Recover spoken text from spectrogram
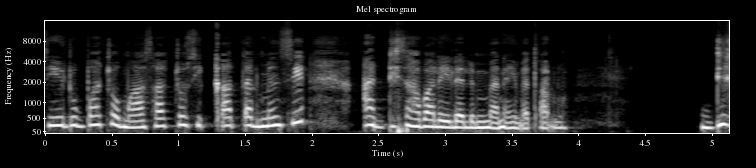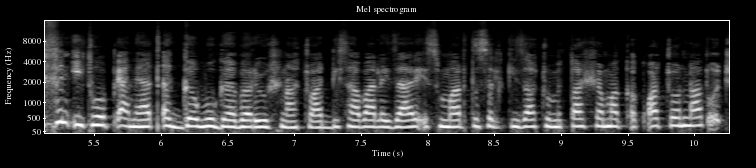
ሲሄዱባቸው ማሳቸው ሲቃጠል ምን ሲል አዲስ አበባ ላይ ለልመና ይመጣሉ። ድፍን ኢትዮጵያን ያጠገቡ ገበሬዎች ናቸው። አዲስ አበባ ላይ ዛሬ ስማርት ስልክ ይዛችሁ የምታሸማቀቋቸው እናቶች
